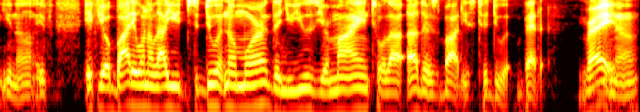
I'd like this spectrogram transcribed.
You know, if if your body won't allow you to do it no more, then you use your mind to allow others' bodies to do it better. Right. You know.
